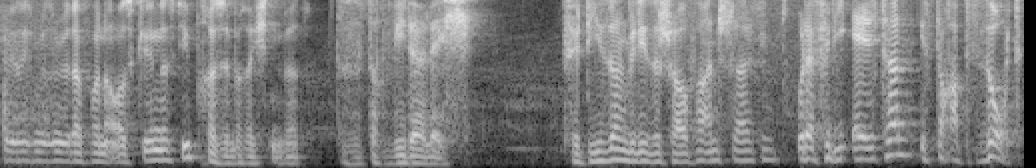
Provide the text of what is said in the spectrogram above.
Schließlich müssen wir davon ausgehen, dass die Presse berichten wird. Das ist doch widerlich. Für die sollen wir diese Schau veranstalten? Oder für die Eltern? Ist doch absurd.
